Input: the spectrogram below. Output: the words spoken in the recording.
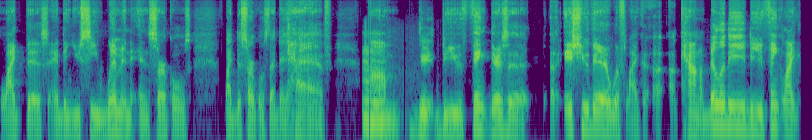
like this and then you see women in circles like the circles that they have. Mhm. Um do, do you think there's a, a issue there with like a, accountability? Do you think like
